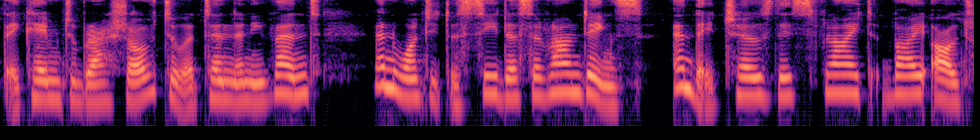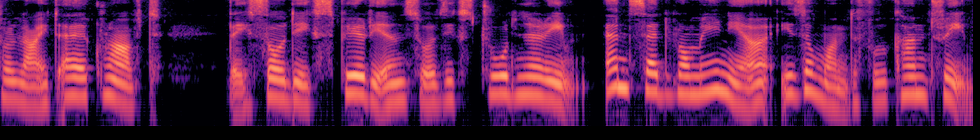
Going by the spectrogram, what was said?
They came to Brasov to attend an event and wanted to see the surroundings, and they chose this flight by ultralight aircraft. They thought the experience was extraordinary and said Romania is a wonderful country.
